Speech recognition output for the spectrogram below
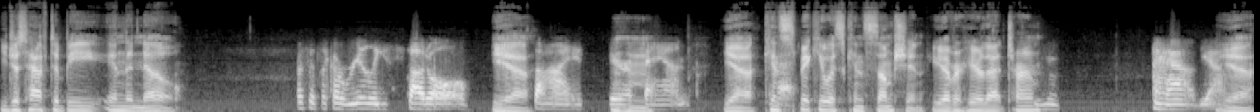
You just have to be in the know. So it's like a really subtle Yeah, sign. You're Mhm. a fan. yeah. Conspicuous consumption. You ever hear that term? I have, yeah. Yeah,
